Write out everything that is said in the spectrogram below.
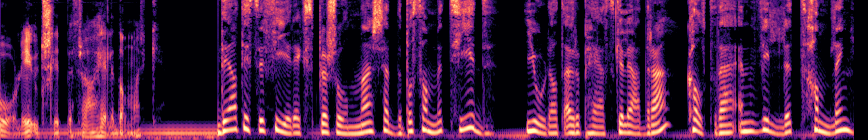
årlige utslippet fra hele Danmark. Det at disse fire eksplosjonene skjedde på samme tid, gjorde at europeiske ledere kalte det en villet handling.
